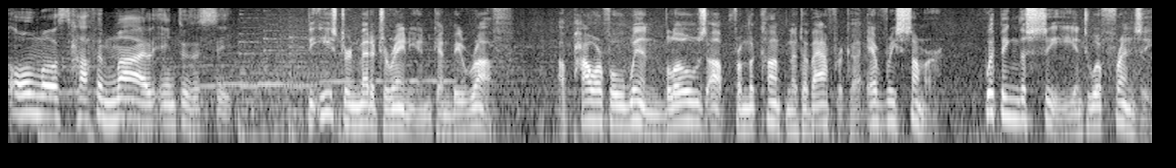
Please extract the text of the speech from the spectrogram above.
almost half a mile into the sea. The eastern Mediterranean can be rough. A powerful wind blows up from the continent of Africa every summer, whipping the sea into a frenzy.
